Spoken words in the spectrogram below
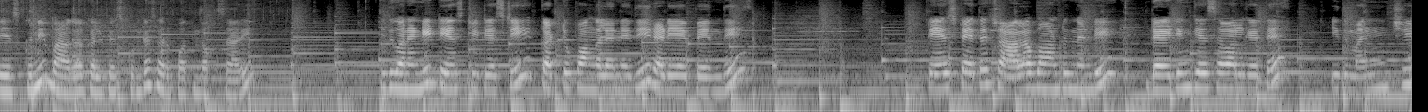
వేసుకుని బాగా కలిపేసుకుంటే సరిపోతుంది ఒకసారి. ఇదిగోనండి టేస్టీ టేస్టీ కట్టు పొంగల్ అనేది రెడీ అయిపోయింది. టేస్ట్ అయితే చాలా బాగుంటుందండి. డైటింగ్ చేసే వాళ్ళకైతే ఇది మంచి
